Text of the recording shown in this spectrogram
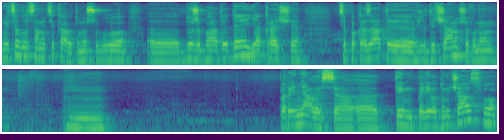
Ну і це було саме цікаво, тому що було е, дуже багато ідей, як краще це показати глядачам, щоб вони перейнялися е, тим періодом часу,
